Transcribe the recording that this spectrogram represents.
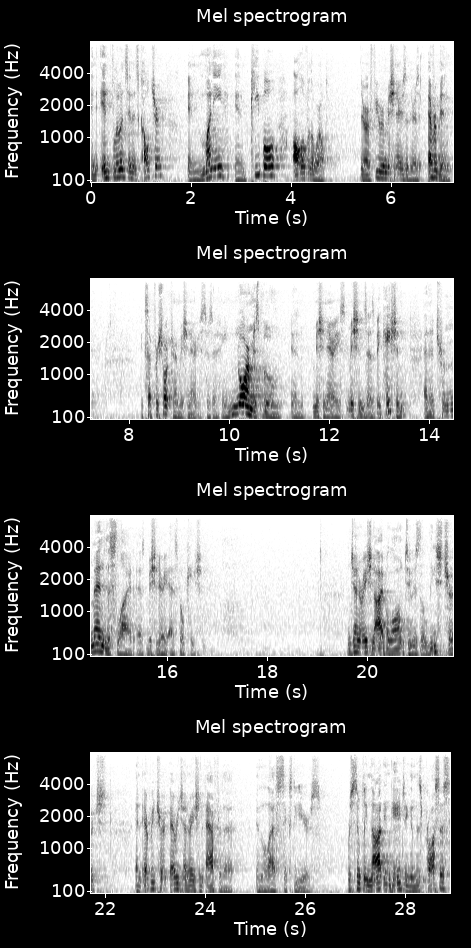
in influence in its culture, in money, in people, all over the world. There are fewer missionaries than there's ever been, except for short-term missionaries. There's an enormous boom in missionaries, missions as vacation, and a tremendous slide as missionary as vocation. The generation I belong to is the least church, and every, church, every generation after that in the last 60 years. We're simply not engaging in this process,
